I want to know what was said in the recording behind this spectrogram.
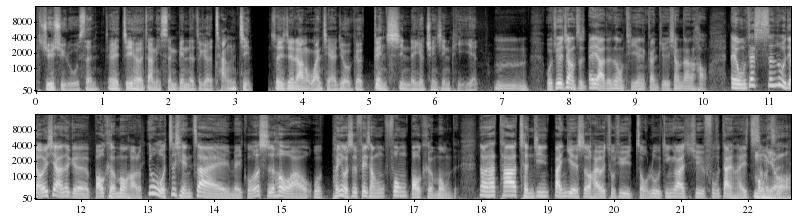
栩栩如生，这也结合在你身边的这个场景，所以这让玩起来就有个更新的一个全新体验。嗯嗯嗯，我觉得这样子 AR 的那种体验感觉相当好。哎、我们再深入聊一下那个宝可梦好了，因为我之前在美国的时候啊，我朋友是非常疯宝可梦的。那他他曾经半夜的时候还会出去走路，因为要去孵蛋还是梦游。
